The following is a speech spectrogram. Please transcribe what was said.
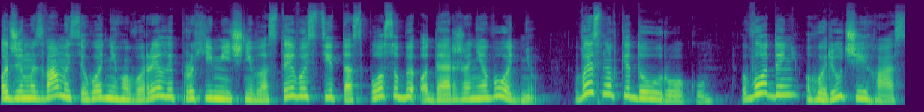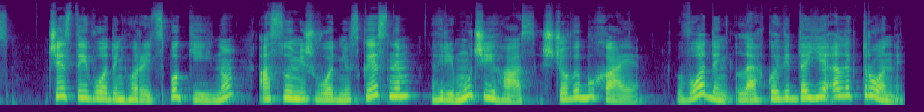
Отже, ми з вами сьогодні говорили про хімічні властивості та способи одержання водню. Висновки до уроку. Водень горючий газ. Чистий водень горить спокійно, а суміш водню з киснем грімучий газ, що вибухає. Водень легко віддає електрони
